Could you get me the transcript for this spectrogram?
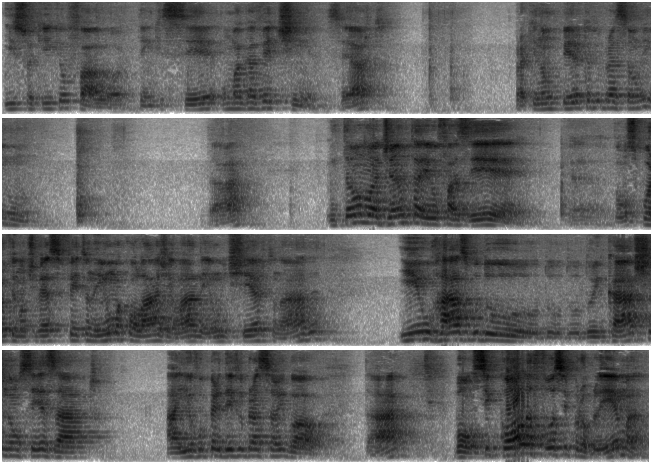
Isso aqui que eu falo, ó, tem que ser uma gavetinha, certo? Para que não perca vibração nenhuma. Tá? Então não adianta eu fazer, é, vamos supor que eu não tivesse feito nenhuma colagem lá, nenhum enxerto, nada, e o rasgo do, do, do, do encaixe não ser exato. Aí eu vou perder vibração igual. Tá? Bom, se cola fosse problema,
